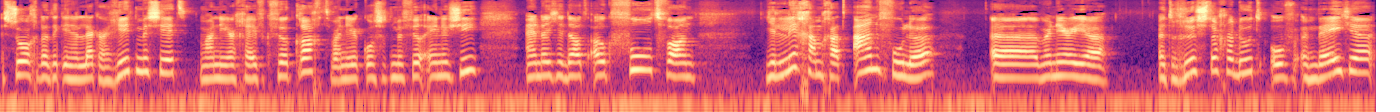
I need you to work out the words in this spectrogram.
zorgen dat ik in een lekker ritme zit. Wanneer geef ik veel kracht? Wanneer kost het me veel energie? En dat je dat ook voelt van je lichaam gaat aanvoelen uh, wanneer je het rustiger doet of een beetje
